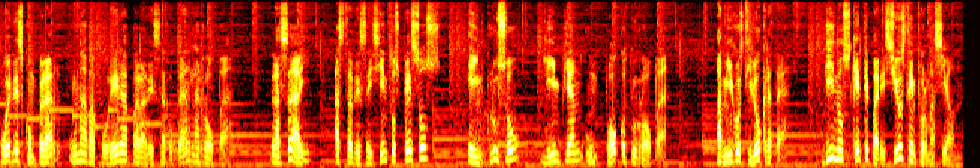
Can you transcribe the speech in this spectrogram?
puedes comprar una vaporera para desarrugar la ropa. Las hay hasta de 600 pesos e incluso limpian un poco tu ropa. Amigo estilócrata, dinos qué te pareció esta información.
